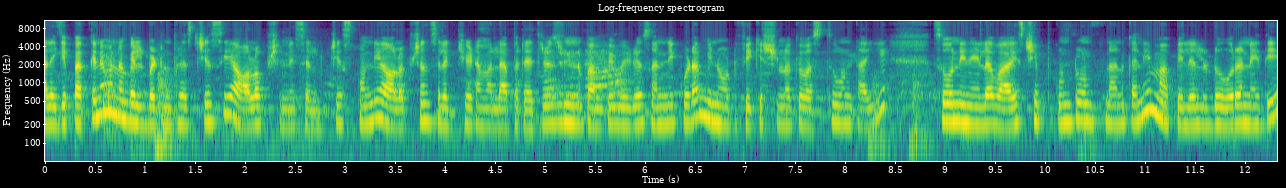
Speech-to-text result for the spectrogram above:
అలాగే పక్కనే మన బెల్ బటన్ ప్రెస్ చేసి ఆల్ ఆప్షన్ని సెలెక్ట్ చేసుకోండి. ఆల్ ఆప్షన్ సెలెక్ట్ చేయడం వల్ల ప్రతిరోజు నేను పంపే వీడియోస్ అన్నీ కూడా మీ నోటిఫికేషన్లోకి వస్తూ ఉంటాయి. సో నేను ఇలా వాయిస్ చెప్పుకుంటూ ఉంటున్నాను కానీ మా పిల్లలు డోర్ అనేది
